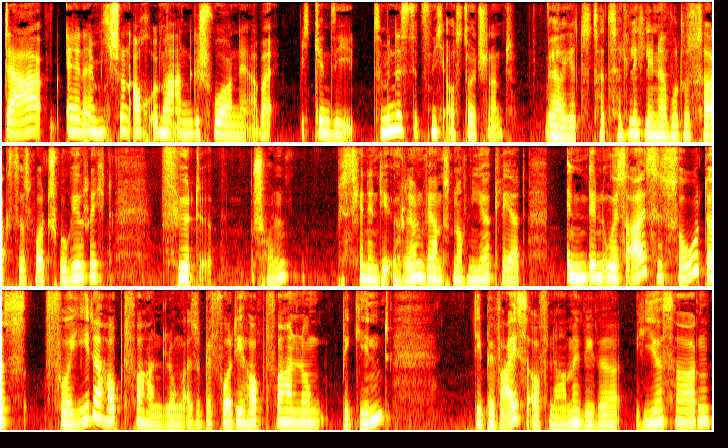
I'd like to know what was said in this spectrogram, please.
da erinnere ich mich schon auch immer an Geschworene, aber ich kenne sie zumindest jetzt nicht aus Deutschland. Ja, jetzt tatsächlich, Lena, wo du sagst, das Wort Schwurgericht führt schon bisschen in die Irre und wir haben es noch nie erklärt. In den USA ist es so, dass vor jeder Hauptverhandlung, also bevor die Hauptverhandlung beginnt, die Beweisaufnahme, wie wir hier sagen,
